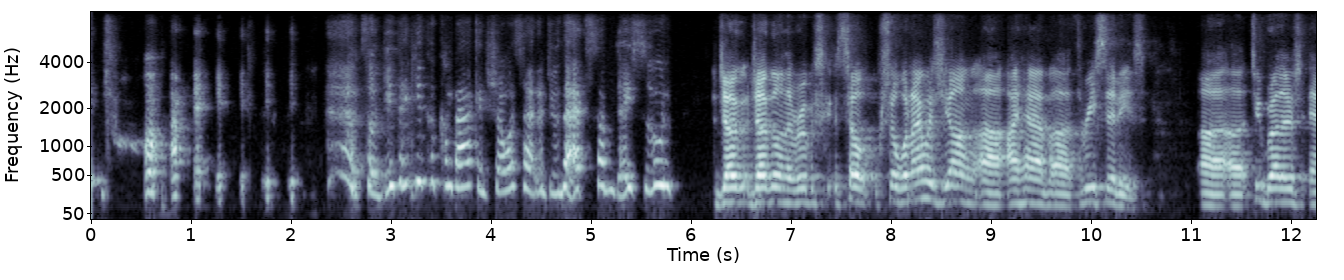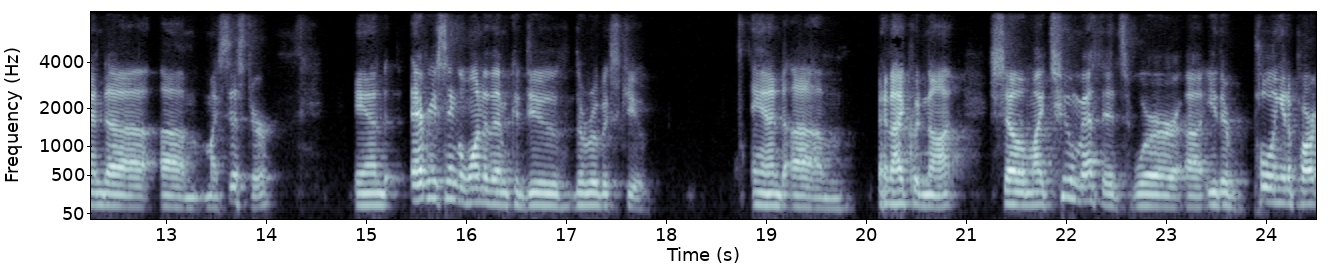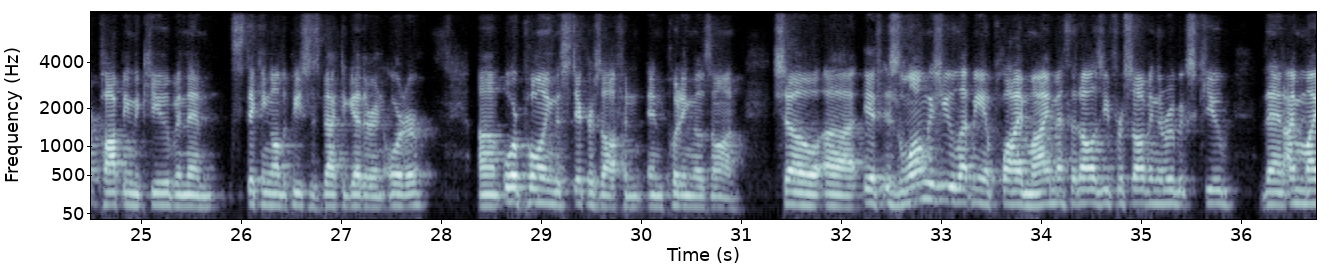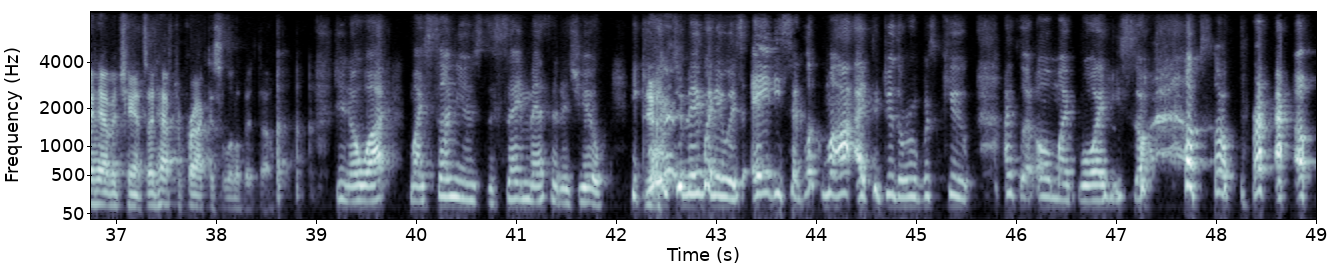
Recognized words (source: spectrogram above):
time. so, do you think you could come back and show us how to do that someday soon? Juggle, juggling the Rubik's. So, so when I was young, uh, I have uh, three civvies, uh, uh two brothers and uh, um, my sister, and every single one of them could do the Rubik's cube, and um, and I could not. So my two methods were uh, either pulling it apart, popping the cube, and then sticking all the pieces back together in order, um, or pulling the stickers off and, and putting those on. So uh, if as long as you let me apply my methodology for solving the Rubik's cube, then I might have a chance. I'd have to practice a little bit though. You know what? My son used the same method as you. He came yeah. to me when he was eight. He said, "Look, Ma, I could do the Rubik's cube." I thought, "Oh my boy, he's so I'm so proud."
